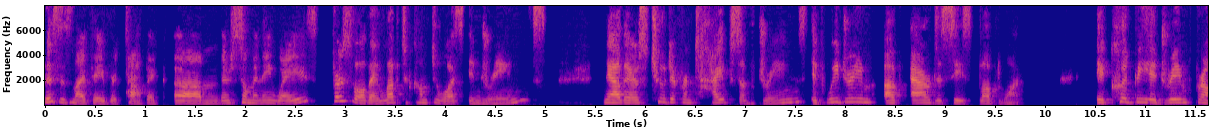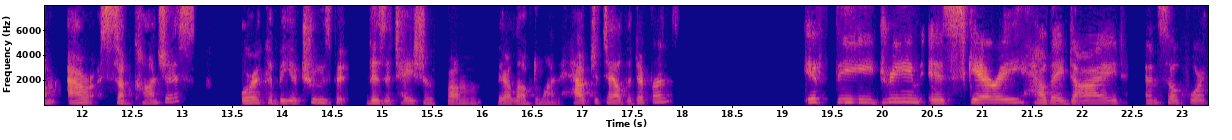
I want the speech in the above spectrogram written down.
this is my favorite topic. Um, there's so many ways. First of all, they love to come to us in dreams. Now, there's two different types of dreams. If we dream of our deceased loved one, it could be a dream from our subconscious, or it could be a true visitation from their loved one. How to tell the difference? If the dream is scary, how they died, and so forth,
